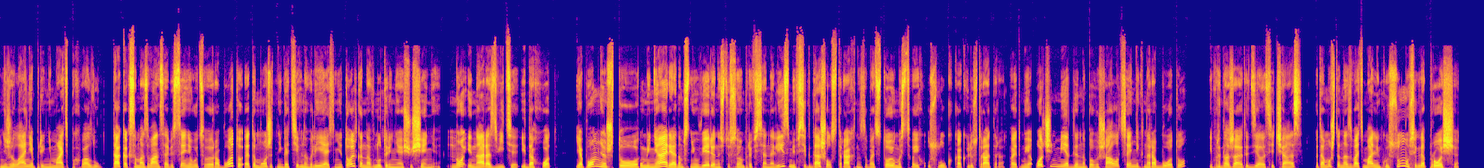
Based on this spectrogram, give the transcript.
нежелание принимать похвалу. Так как самозванцы обесценивают свою работу, это может негативно влиять не только на внутренние ощущения, но и на развитие и доход. Я помню, что у меня рядом с неуверенностью в своем профессионализме всегда шел страх называть стоимость своих услуг как иллюстратора. Поэтому я очень медленно повышала ценник на работу и продолжаю это делать сейчас, потому что назвать маленькую сумму всегда проще.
